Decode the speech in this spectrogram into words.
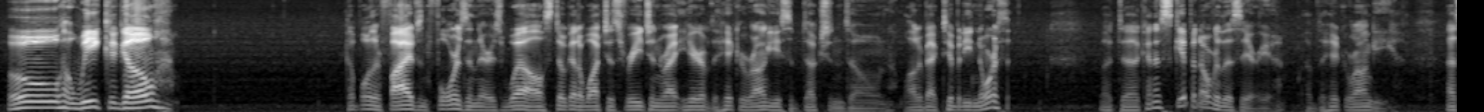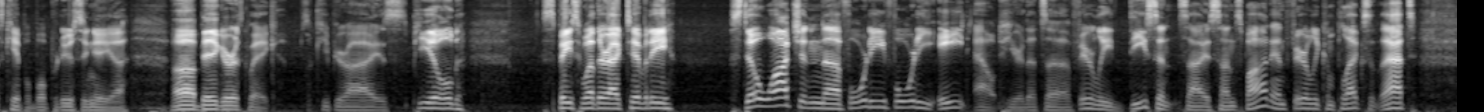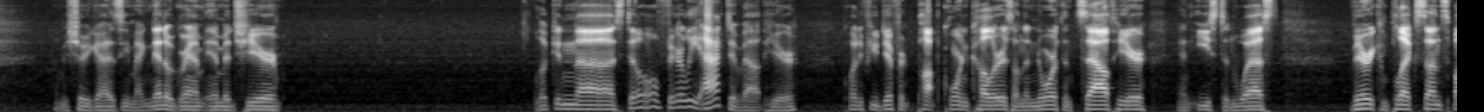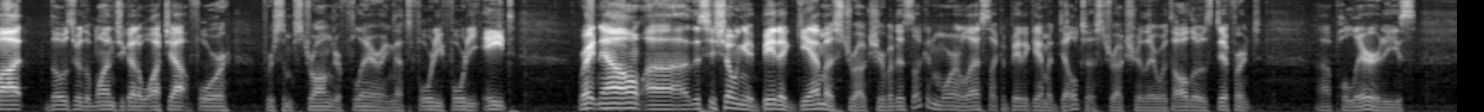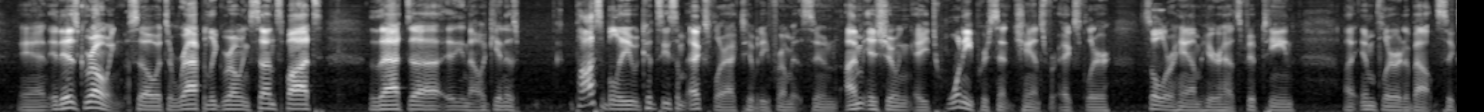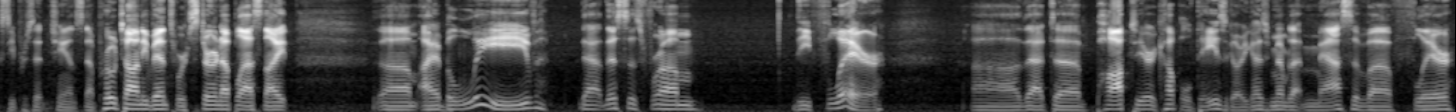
Oh, a week ago. A couple other fives and fours in there as well. Still got to watch this region right here of the Hikurangi subduction zone. A lot of activity north, but uh, kind of skipping over this area of the Hikurangi. That's capable of producing a, uh, a big earthquake. So keep your eyes peeled. Space weather activity. Still watching uh, 4048 out here. That's a fairly decent sized sunspot and fairly complex at that. Let me show you guys the magnetogram image here. Looking uh, still fairly active out here. Quite a few different popcorn colors on the north and south here, and east and west. Very complex sunspot. Those are the ones you got to watch out for for some stronger flaring. That's 4048. Right now, uh, this is showing a beta gamma structure, but it's looking more or less like a beta gamma delta structure there with all those different uh, polarities. And it is growing, so it's a rapidly growing sunspot that, uh, you know, again, is possibly we could see some X flare activity from it soon. I'm issuing a 20% chance for X flare. Solar Ham here has 15 uh, M-flare at about 60% chance. Now, proton events were stirring up last night. Um, I believe that this is from the flare uh, that uh, popped here a couple days ago. You guys remember that massive uh, flare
